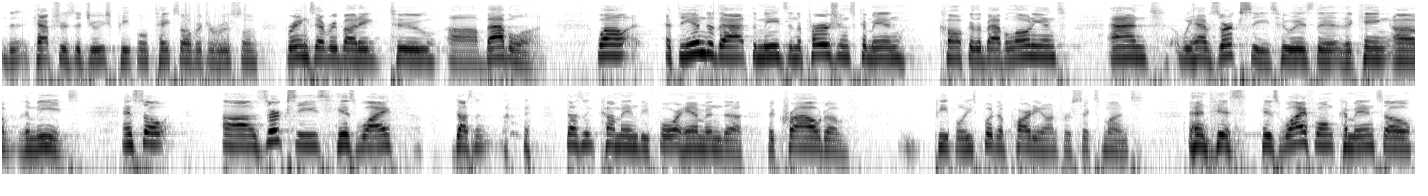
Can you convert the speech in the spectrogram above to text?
the, captures the Jewish people, takes over Jerusalem, brings everybody to uh, Babylon. Well, at the end of that, the Medes and the Persians come in, conquer the Babylonians, and we have Xerxes, who is the, the king of the Medes. And so uh, Xerxes, his wife, doesn't, doesn't come in before him and the, the crowd of people. He's putting a party on for six months. And his, his wife won't come in, so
